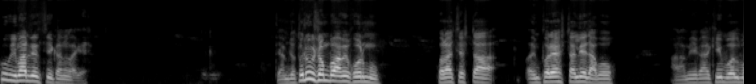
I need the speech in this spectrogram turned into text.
খুব ইমার্জেন্সি এখানে লাগে। আমি যতটুকু সম্ভব আমি করব, করার চেষ্টা, আমি প্রয়াস চালিয়ে যাব। আর আমি এখানে কি বলব,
